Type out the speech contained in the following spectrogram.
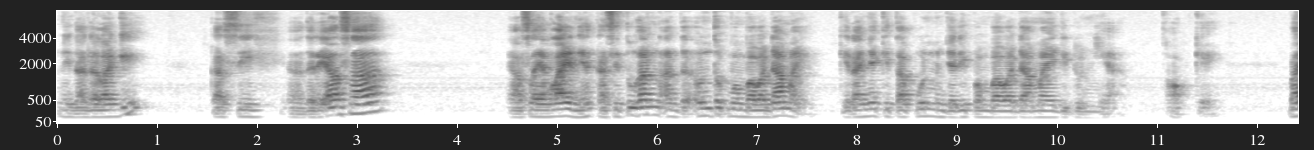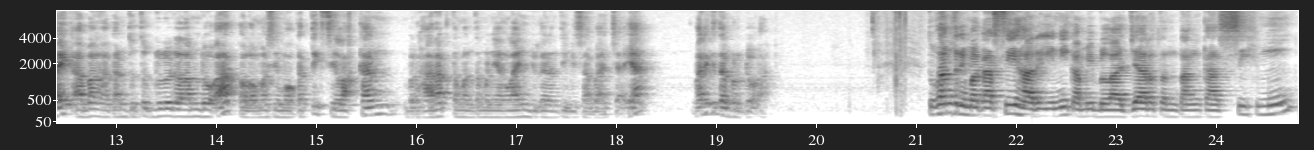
ini ada lagi. Kasih uh, dari Elsa. Elsa yang lain ya. Kasih Tuhan untuk membawa damai Kiranya kita pun menjadi pembawa damai di dunia. Oke. Baik, Abang akan tutup dulu dalam doa. Kalau masih mau ketik, silahkan. Berharap teman-teman yang lain juga nanti bisa baca ya. Mari kita berdoa. Tuhan terima kasih hari ini kami belajar tentang kasih-Mu.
